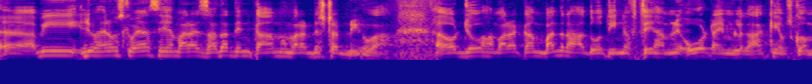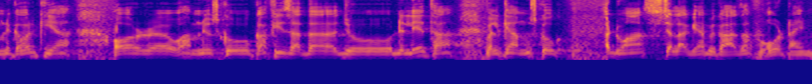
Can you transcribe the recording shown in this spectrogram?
अभी जो है ना, उसकी वजह से हमारा ज़्यादा दिन काम हमारा डिस्टर्ब नहीं हुआ। और जो हमारा काम बंद रहा दो तीन हफ़्ते हमने ओवर टाइम लगा के उसको हमने कवर किया और हमने उसको काफ़ी ज़्यादा जो डिले था, बल्कि हम उसको एडवांस चला गया because of over time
